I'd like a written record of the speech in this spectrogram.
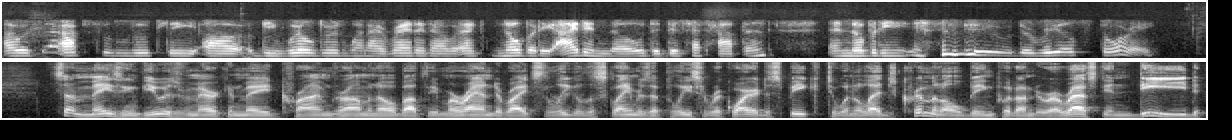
I was absolutely uh, bewildered when I read it. I was like, nobody, I didn't know that this had happened, and nobody knew the real story. It's an amazing. Viewers of American made crime drama know about the Miranda rights, the legal disclaimers that police are required to speak to an alleged criminal being put under arrest. Indeed,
